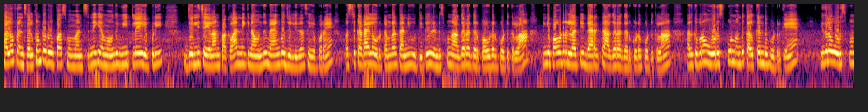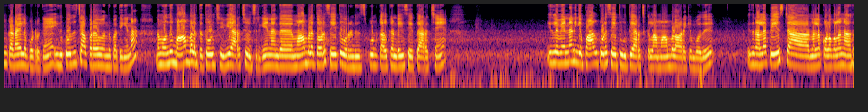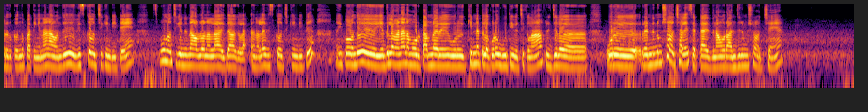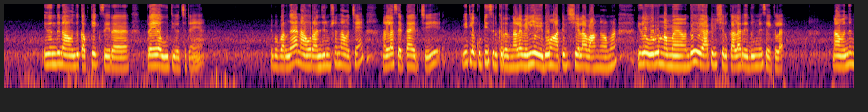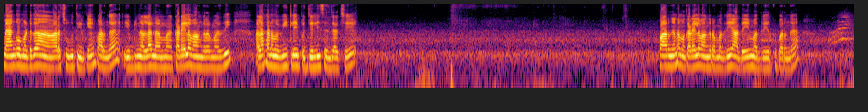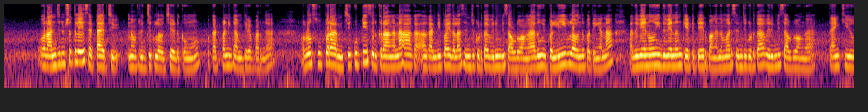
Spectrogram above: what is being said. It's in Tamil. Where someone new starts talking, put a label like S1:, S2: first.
S1: Hello friends welcome to Rupa's moments இன்றைக்கி நம்ம வந்து வீட்டிலே எப்படி ஜெல்லி செய்யலாம்னு பார்க்கலாம். இன்றைக்கி நான் வந்து மேங்கோ ஜெல்லி தான் செய்ய போகிறேன் ஃபஸ்ட்டு கடாயில் ஒரு டம்ளர் தண்ணி ஊற்றிட்டு ரெண்டு ஸ்பூன் அகர் அகர் பவுடர் போட்டுக்கலாம். நீங்கள் பவுடர் இல்லாட்டி டேரெக்டாக அகர் அகர் கூட போட்டுக்கலாம். அதுக்கப்புறம் ஒரு ஸ்பூன் வந்து கல்கண்டு போட்டிருக்கேன். இதில் ஒரு ஸ்பூன் கடாயில் போட்டிருக்கேன். இது கொதிச்சா பிறகு வந்து பார்த்திங்கன்னா நம்ம வந்து மாம்பழத்தை தோல் சீவி அரைச்சி வச்சுருக்கேன். நான் இந்த மாம்பழத்தோடு சேர்த்து ஒரு ரெண்டு ஸ்பூன் கல்கண்டையும் சேர்த்து அரைச்சேன். இதில் வேணால் நீங்கள் பால் கூட சேர்த்து ஊற்றி அரைச்சிக்கலாம் மாம்பழம் அரைக்கும் போது இது நல்லா பேஸ்ட்டாக நல்லா கொல கொலன்னு ஆகிறதுக்கு வந்து பார்த்திங்கன்னா நான் வந்து விஸ்க வச்சு கிண்டிட்டேன். ஸ்பூன் வச்சு கிண்டினா அவ்வளோ நல்லா இதாகலை. அதனால் விஸ்க வச்சு கிண்டிட்டு இப்போ வந்து எதில் வேணால் நம்ம ஒரு டம்ளரு ஒரு கிண்ணத்தில் கூட ஊற்றி வச்சுக்கலாம். ஃப்ரிட்ஜில் ஒரு ரெண்டு நிமிஷம் வச்சாலே செட் ஆகிடுது நான் ஒரு அஞ்சு நிமிஷம் வச்சேன். இது வந்து நான் வந்து கப் கேக் செய்கிற ட்ரேயில் ஊற்றி வச்சுட்டேன். இப்போ பாருங்கள் நான் ஒரு அஞ்சு நிமிஷம் தான் வச்சேன். நல்லா செட் ஆயிடுச்சு வீட்டில் குட்டீஸ் இருக்கிறதுனால வெளியே எதுவும் ஆர்டிஃபிஷியலாக வாங்காமல் இதில் ஒரு நம்ம வந்து ஆர்டிஃபிஷியல் கலர் எதுவுமே சேர்க்கல. நான் வந்து மேங்கோ மட்டும் தான் அரைச்சி ஊற்றிருக்கேன் பாருங்கள் எப்படி நல்லா நம்ம கடையில் வாங்குற மாதிரி அழகாக நம்ம வீட்டிலே இப்போ ஜெல்லி செஞ்சாச்சு. பாருங்கள் நம்ம கடையில் வாங்குற மாதிரி அதே மாதிரி இருக்குது பாருங்கள் ஒரு அஞ்சு நிமிஷத்துலேயே செட் ஆயிடுச்சு நம்ம ஃப்ரிட்ஜுக்குள்ளே வச்சு எடுக்கவும். இப்போ கட் பண்ணி காமிக்கிறேன் பாருங்கள் அவ்வளோ சூப்பராக இருந்துச்சு. குட்டீஸ் இருக்கிறாங்கன்னா க கண்டிப்பாக இதெல்லாம் செஞ்சு கொடுத்தா விரும்பி சாப்பிடுவாங்க. அதுவும் இப்போ லீவில் வந்து பார்த்திங்கன்னா அது வேணும் இது வேணும்னு கேட்டுகிட்டே இருப்பாங்க. இந்த மாதிரி செஞ்சு கொடுத்தா விரும்பி சாப்பிடுவாங்க. தேங்க்யூ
